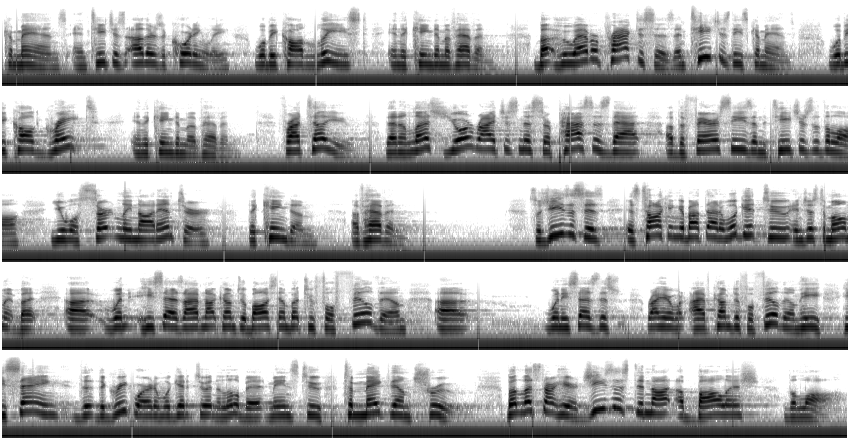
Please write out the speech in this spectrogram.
commands and teaches others accordingly will be called least in the kingdom of heaven. But whoever practices and teaches these commands will be called great in the kingdom of heaven. For I tell you that unless your righteousness surpasses that of the Pharisees and the teachers of the law, you will certainly not enter the kingdom of heaven. So Jesus is, is talking about that, and we'll get to in just a moment. But uh, when he says, I have not come to abolish them, but to fulfill them, uh, when he says this right here, I have come to fulfill them, he, he's saying the, the Greek word, and we'll get to it in a little bit, means to, to make them true. But let's start here. Jesus did not abolish the law.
